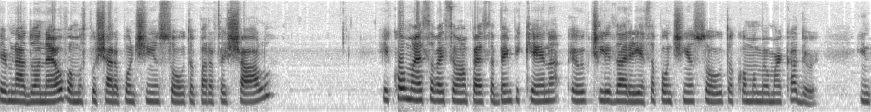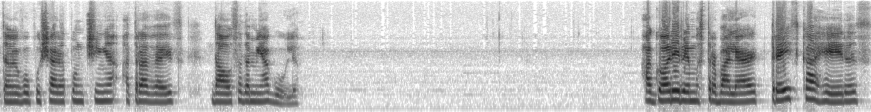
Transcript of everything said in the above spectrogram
Terminado o anel, vamos puxar a pontinha solta para fechá-lo. E como essa vai ser uma peça bem pequena, eu utilizarei essa pontinha solta como meu marcador. Então, eu vou puxar a pontinha através da alça da minha agulha. Agora, iremos trabalhar três carreiras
